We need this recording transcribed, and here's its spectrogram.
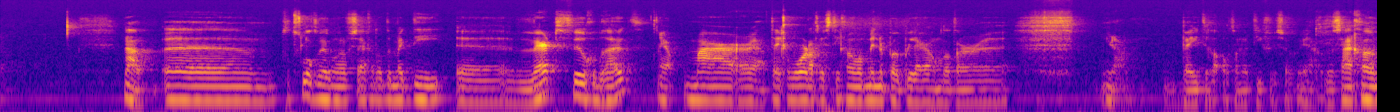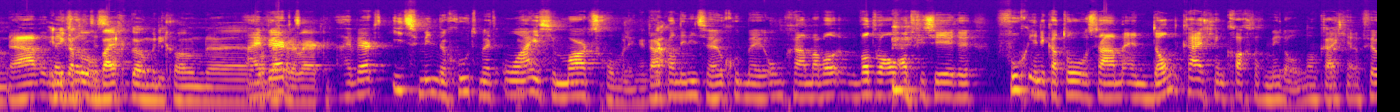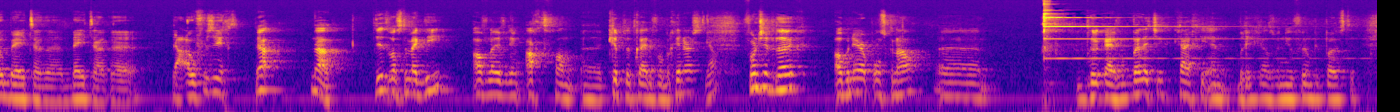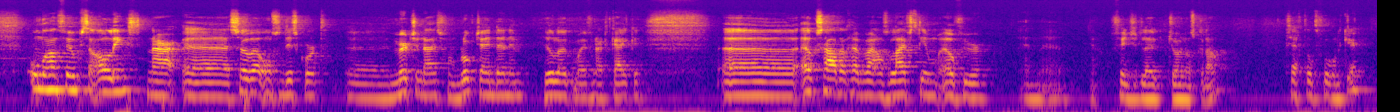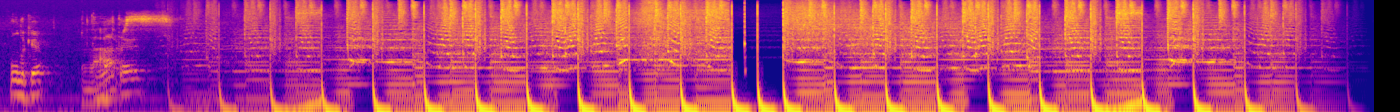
Nou, ehm, tot slot wil ik nog even zeggen dat de MACD eh, werd veel gebruikt. Ja. Maar ja, tegenwoordig is die gewoon wat minder populair omdat er eh, ja, betere alternatieven zijn. Ja, er zijn gewoon Ja, indicatoren bijgekomen die gewoon eh Hij werkt- werken. Hij werkt iets minder goed met onwijze marktschommelingen. Daar Ja. kan hij niet zo heel goed mee omgaan. Maar wat, wat we al adviseren, voeg indicatoren samen en dan krijg je een krachtig middel. Dan krijg je een veel beter, eh, beter eh, ja, overzicht. Ja, nou, dit was de MACD, aflevering 8 van eh Crypto Trader voor Beginners. Ja. Vond je het leuk? Abonneer op ons kanaal druk even op belletje, krijg je een berichtje als we een nieuw filmpje posten. Onderhand filmpjes staan alle links naar eh, zowel onze Discord, eh, merchandise van Blockchain Denim. Heel leuk om even naar te kijken. Uh, elke zaterdag hebben wij onze livestream om 11 uur. En ja, vind je het leuk, join ons kanaal. Ik zeg tot de volgende keer. Volgende keer. Later.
